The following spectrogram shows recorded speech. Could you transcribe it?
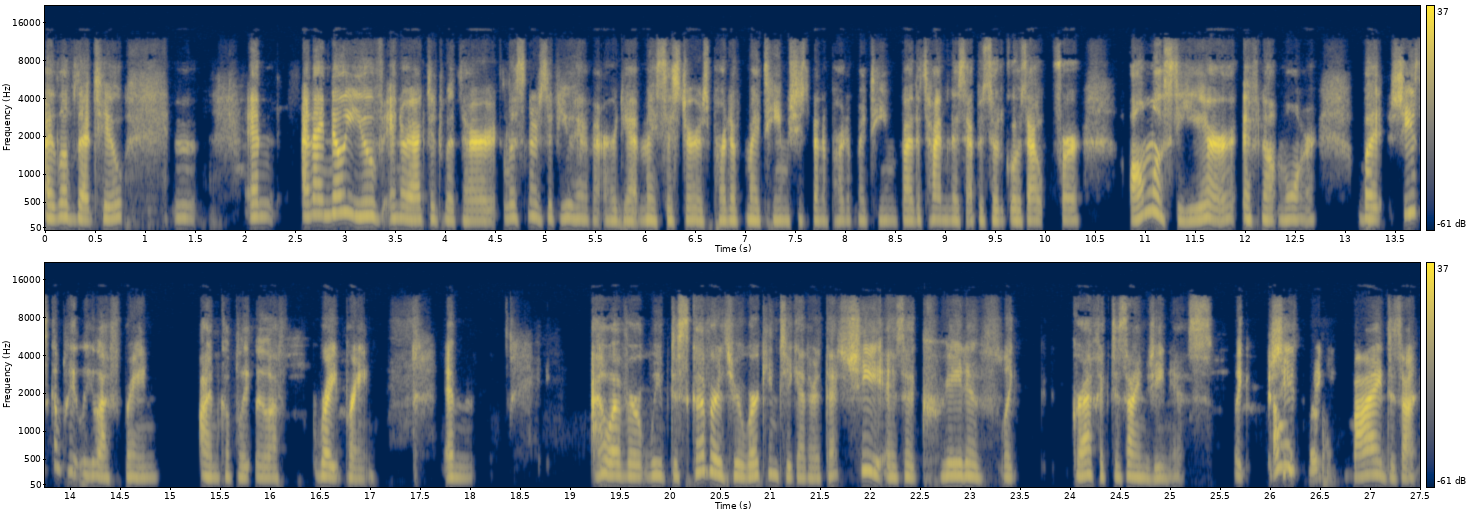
I love that too, and and I know you've interacted with her, listeners. If you haven't heard yet, my sister is part of my team. She's been a part of my team by the time this episode goes out for almost a year, if not more. But she's completely left brain. I'm completely left right brain, and however, we've discovered through working together that she is a creative, like graphic design genius. Like Oh, she's my design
